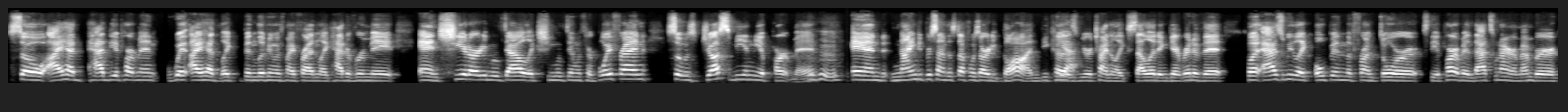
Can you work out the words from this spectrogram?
So I had had the apartment with, I had like been living with my friend, like had a roommate, and she had already moved out. Like she moved in with her boyfriend. So it was just me in the apartment Mhm. and 90% of the stuff was already gone because Yeah. we were trying to like sell it and get rid of it but as we like opened the front door to the apartment that's when i remember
